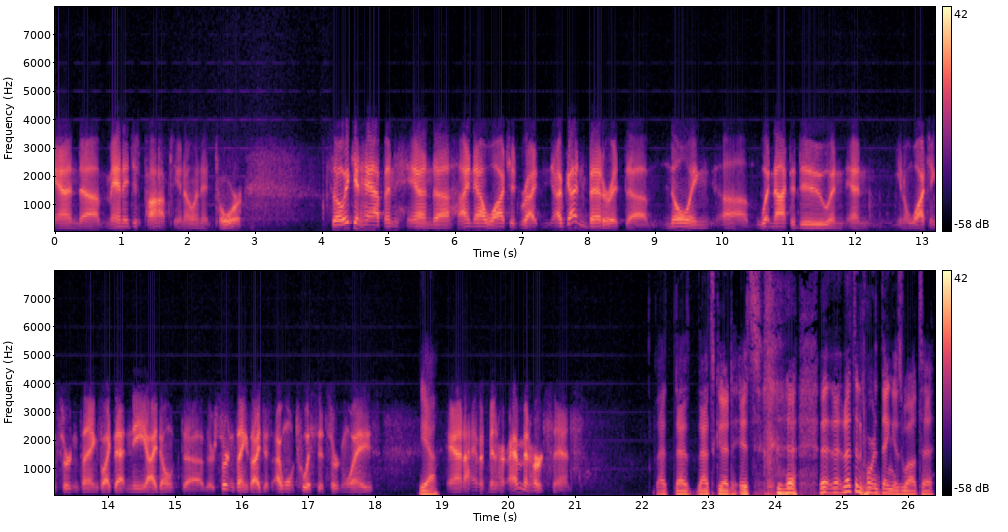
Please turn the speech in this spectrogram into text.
and uh, man, it just popped, you know, and it tore. So it can happen, and uh, I now watch it. Right, I've gotten better at uh, knowing uh, what not to do, and and you know, watching certain things like that knee. I don't. Uh, there's certain things I just I won't twist it certain ways, Yeah, and I haven't been hurt, I haven't been hurt since. that that that's good. It's that, that- that's an important thing as well to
